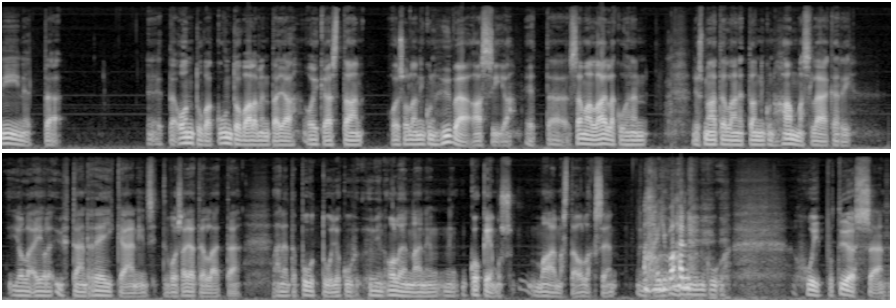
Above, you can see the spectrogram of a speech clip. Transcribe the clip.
niin, että, että ontuva kuntovalmentaja oikeastaan voisi olla niin kuin hyvä asia. Että samalla lailla kuin hän, jos me ajatellaan, että on niin kuin hammaslääkäri, jolla ei ole yhtään reikää, niin sitten voisi ajatella, että häneltä puuttuu joku hyvin olennainen niin kokemus maailmasta ollakseen Aivan. Niin kuin huipputyössään.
